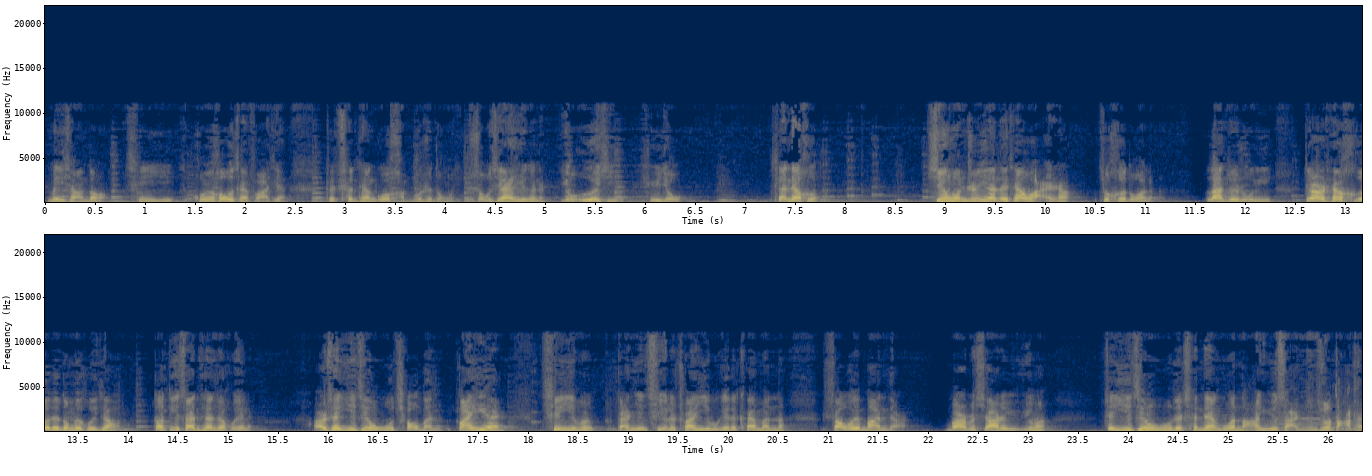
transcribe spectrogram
没想到秦怡婚后才发现，这陈天国很不是东西。首先一个呢，有恶习，酗酒，天天喝。新婚之夜那天晚上就喝多了，烂醉如泥。第二天喝的都没回家，到第三天才回来，而且一进屋敲门，半夜，秦怡不赶紧起来穿衣服给他开门呢，稍微慢点，外边下着雨嘛，这一进屋，这陈天国拿雨伞就就打他，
